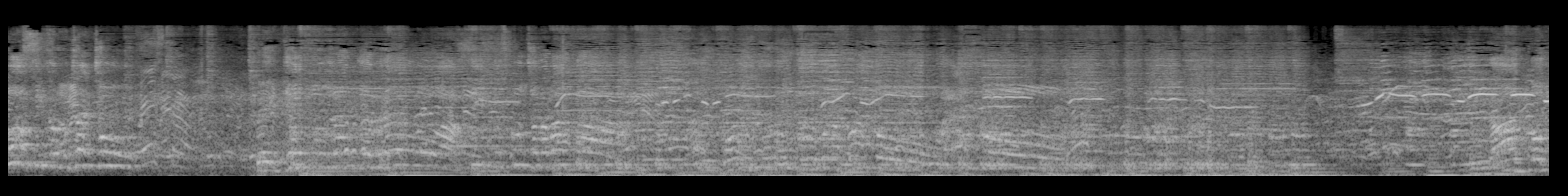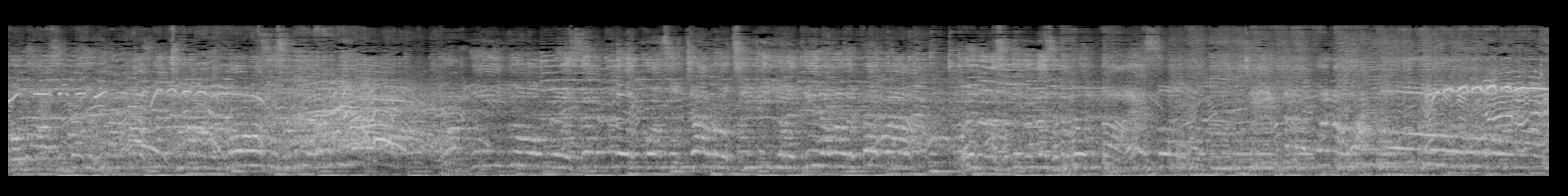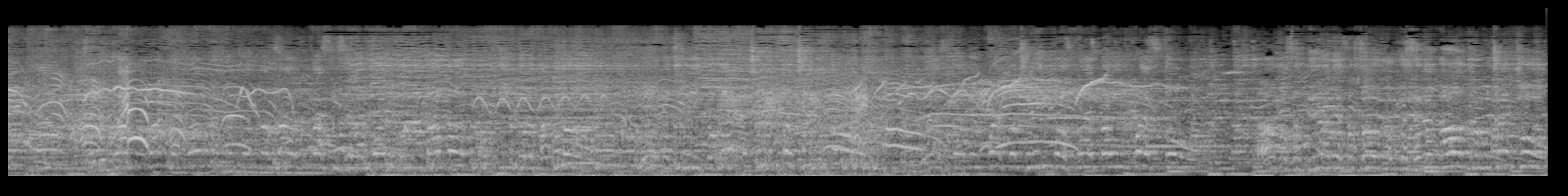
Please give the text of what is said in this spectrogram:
¡Música, muchachos! ¡Bendito grande otro muchachos.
